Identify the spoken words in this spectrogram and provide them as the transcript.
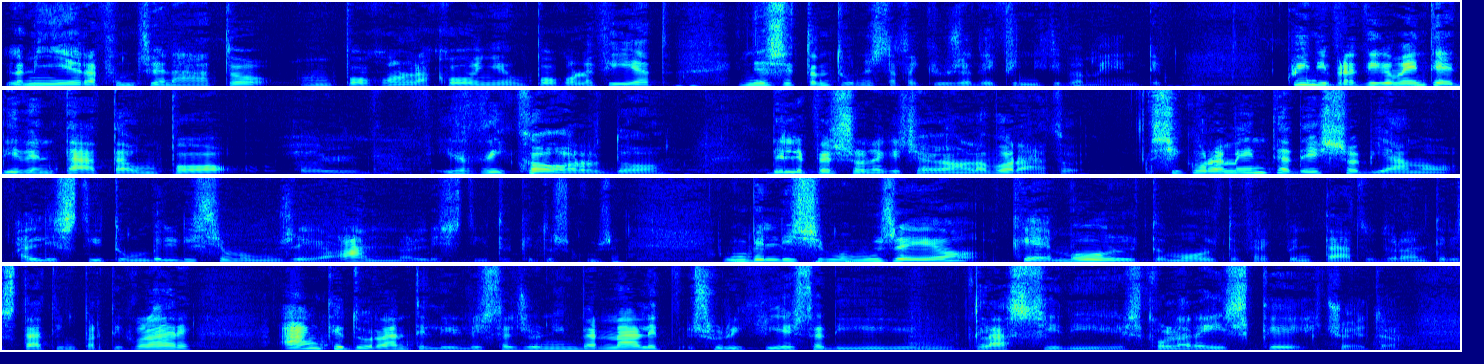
la miniera ha funzionato un po' con la Cogne e un po' con la Fiat, nel 71 è stata chiusa definitivamente. Quindi praticamente è diventata un po' eh, il ricordo delle persone che ci avevano lavorato. Sicuramente adesso abbiamo allestito un bellissimo museo, hanno allestito, chiedo scusa, un bellissimo museo che è molto molto frequentato durante l'estate in particolare, anche durante le, le stagioni invernali su richiesta di classi di scolaresche, eccetera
